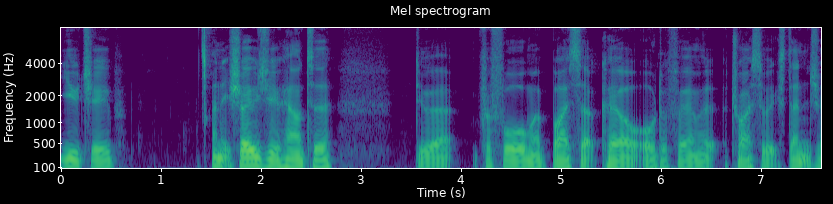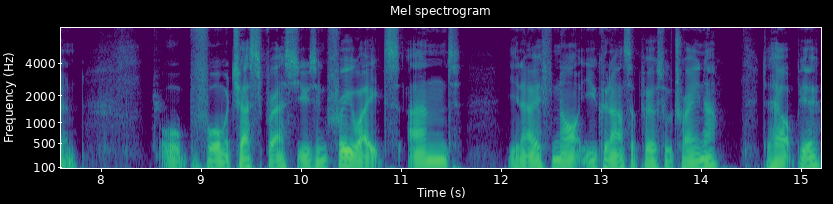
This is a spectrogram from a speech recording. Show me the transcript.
YouTube, and it shows you how to do a perform a bicep curl or perform a, a tricep extension or perform a chest press using free weights. And you know, if not, you could ask a personal trainer to help you.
